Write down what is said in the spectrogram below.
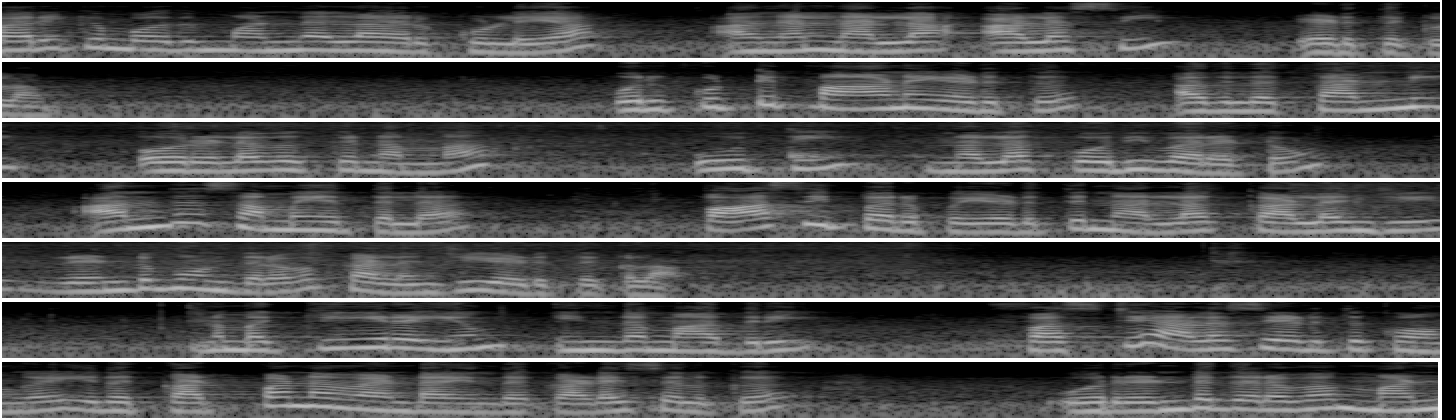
பறிக்கும்போது மண்ணெல்லாம் இருக்கும் இல்லையா? அதனால் நல்லா அலசி எடுத்துக்கலாம். ஒரு குட்டி பானை எடுத்து அதில் தண்ணி ஓரளவுக்கு நம்ம ஊற்றி நல்லா கொதி வரட்டும். அந்த சமயத்தில் பாசிப்பருப்பை எடுத்து நல்லா களைஞ்சி ரெண்டு மூணு தடவை களைஞ்சி எடுத்துக்கலாம். நம்ம கீரையும் இந்த மாதிரி ஃபஸ்ட்டே அலசி எடுத்துக்கோங்க. இதை கட் பண்ண வேண்டாம் இந்த கடைசலுக்கு. ஒரு ரெண்டு தடவை மண்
